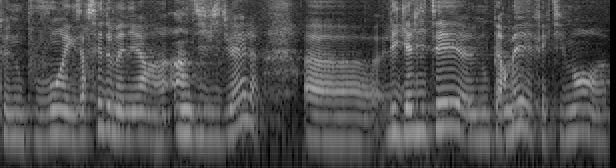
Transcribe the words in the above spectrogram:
que nous pouvons exercer de manière individuelle. Euh, l'égalité euh, nous permet effectivement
